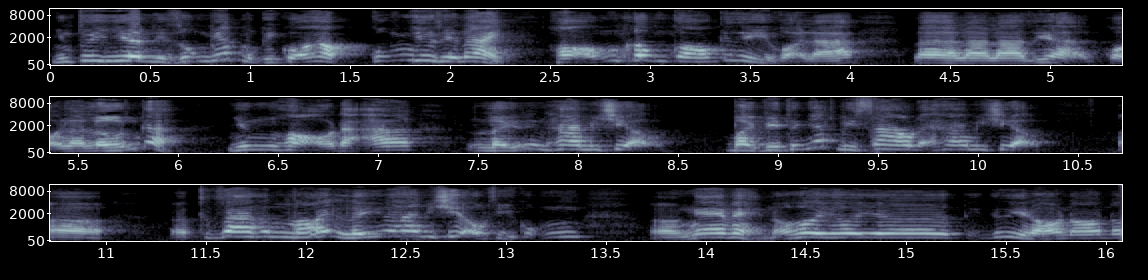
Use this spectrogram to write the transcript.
Nhưng tuy nhiên thì Dũng biết một cái khóa học cũng như thế này họ cũng không có cái gì gọi là là là là gì ạ gọi là lớn cả. Nhưng họ đã lấy lên 20 triệu. Bởi vì thứ nhất vì sao lại 20 triệu? À, thực ra nói lấy 20 triệu thì cũng uh, nghe vẻ nó hơi hơi cái gì đó nó nó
